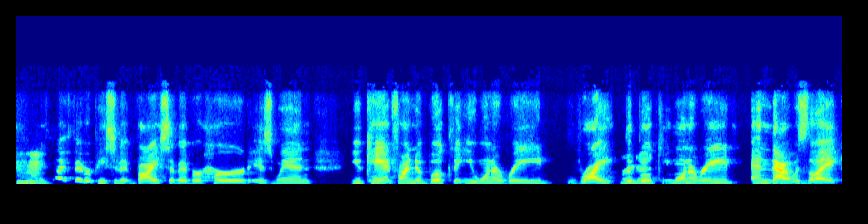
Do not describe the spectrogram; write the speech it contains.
Mhm. my favorite piece of advice I've ever heard is when you can't find a book that you want to read, write the book you want to read. And that Mhm. was like,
